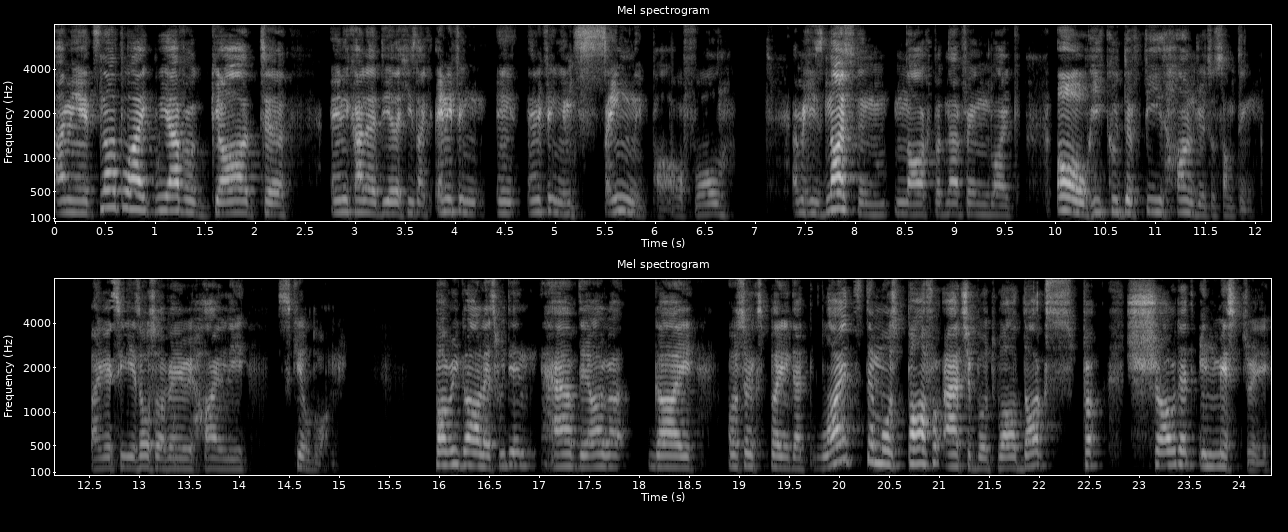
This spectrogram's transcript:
I mean it's not like we ever got uh, any kind of idea that he's like anything anything insanely powerful. I mean he's nice than Nacht but nothing like oh he could defeat hundreds or something. I guess he is also a very highly skilled one. But regardless, we didn't have the other guy also explained that light's the most powerful attribute, while dark's shrouded in mystery.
